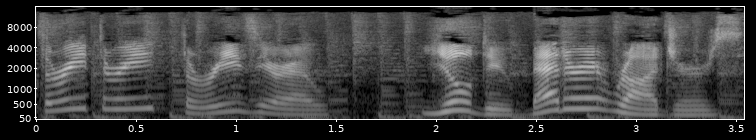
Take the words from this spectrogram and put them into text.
3330. You'll do better at Rogers.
